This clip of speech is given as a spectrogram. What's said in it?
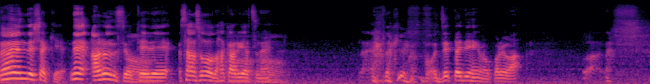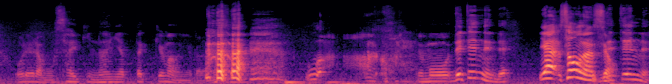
何円でしたっけ？ねあるんですようん。手で酸素濃度測るやつね。何やったっけ？もう絶対出へんわこれは。俺らもう最近何やったっけマンやから。うわあこでもう出てんねんで。れいやそうなんです出よてんねん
